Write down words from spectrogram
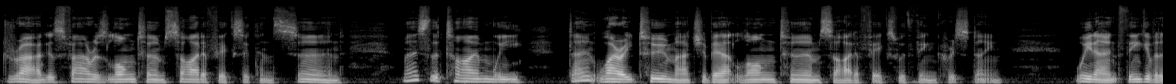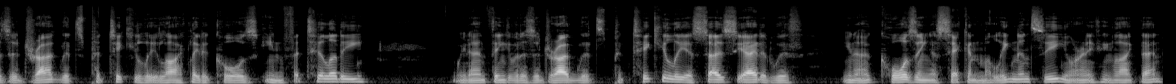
drug as far as long term side effects are concerned. Most of the time, we don't worry too much about long term side effects with vincristine. We don't think of it as a drug that's particularly likely to cause infertility. We don't think of it as a drug that's particularly associated with, you know, causing a second malignancy or anything like that.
